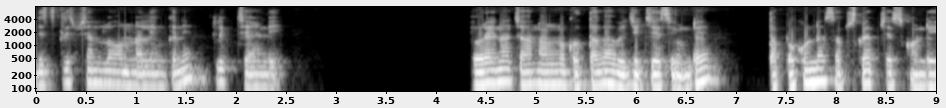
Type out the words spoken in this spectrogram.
డిస్క్రిప్షన్లో ఉన్న లింక్ని క్లిక్ చేయండి. ఎవరైనా ఛానల్ను కొత్తగా విజిట్ చేసి ఉంటే తప్పకుండా సబ్స్క్రైబ్ చేసుకోండి.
